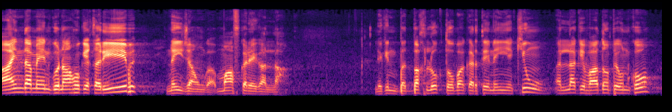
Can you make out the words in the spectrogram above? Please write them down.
आइंदा मैं इन गुनाहों के करीब नहीं जाऊँगा। माफ़ करेगा अल्लाह। लेकिन बदबक लोग तोबा करते नहीं हैं। क्यों? अल्लाह के वादों पे उनको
